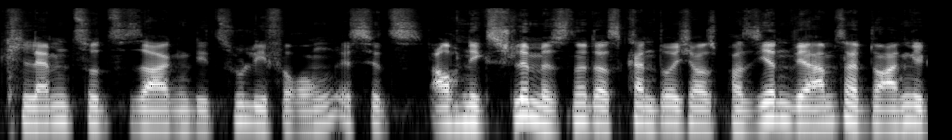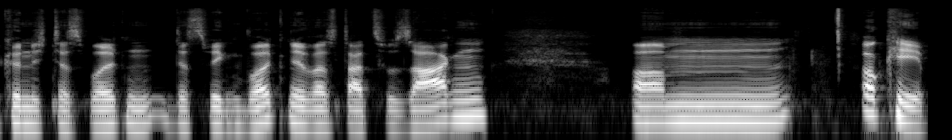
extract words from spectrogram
klemmt sozusagen die Zulieferung. Ist jetzt auch nichts Schlimmes. Ne? Das kann durchaus passieren. Wir haben es halt nur angekündigt, das wollten, deswegen wollten wir was dazu sagen. Ähm, Okay,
